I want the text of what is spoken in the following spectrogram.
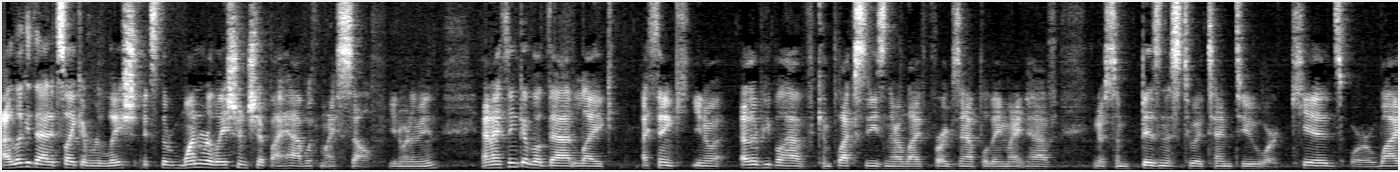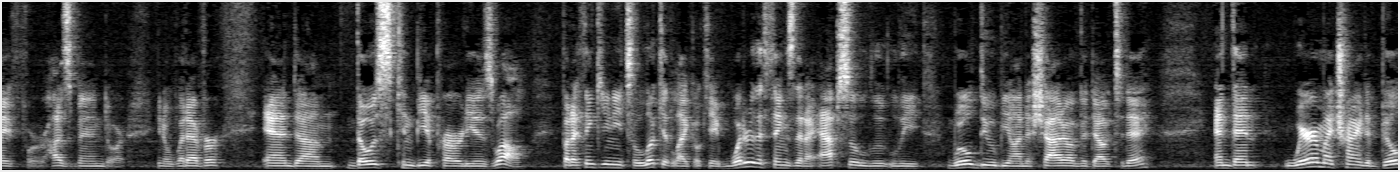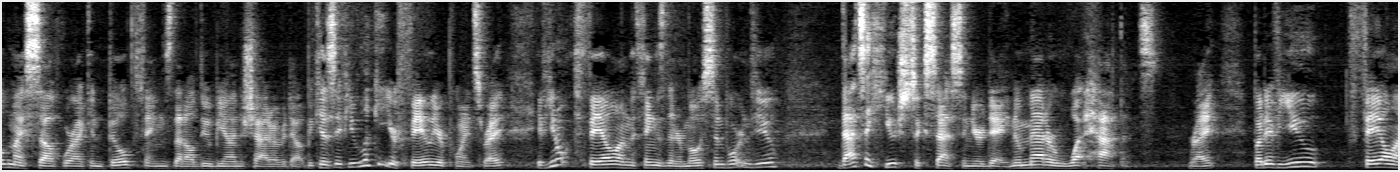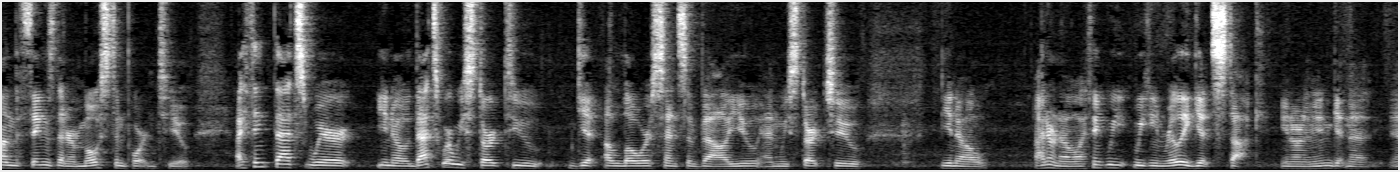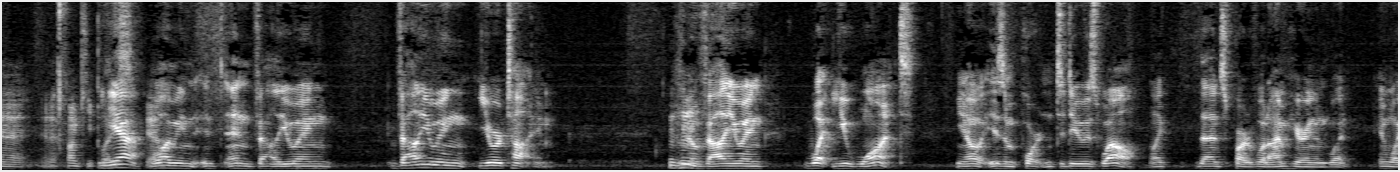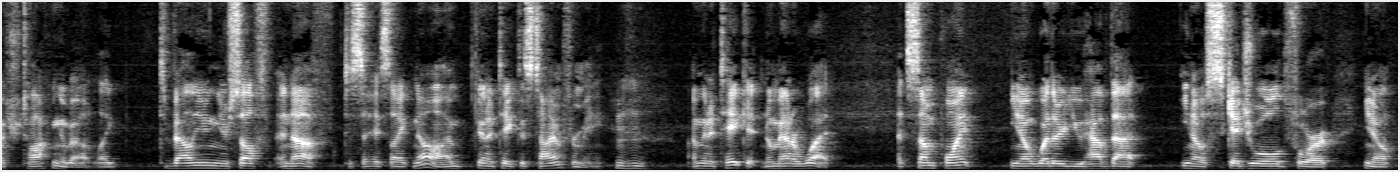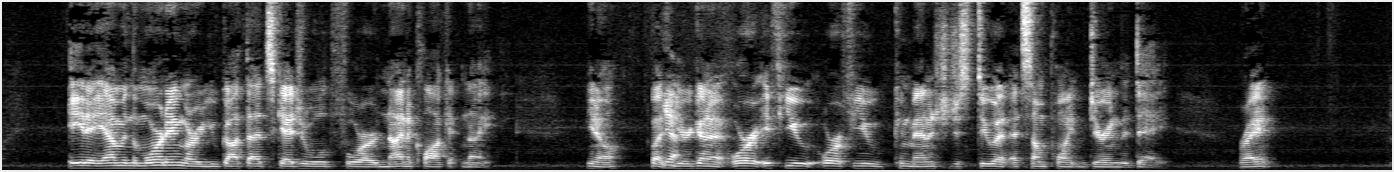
I look at that, it's like a relation, it's the one relationship I have with myself, you know what I mean? And I think about that like, I think, you know, other people have complexities in their life. For example, they might have, you know, some business to attend to, or kids, or wife, or husband, or, you know, whatever. And um, those can be a priority as well. But I think you need to look at, like, okay, what are the things that I absolutely will do beyond a shadow of a doubt today? And then where am I trying to build myself where I can build things that I'll do beyond a shadow of a doubt? Because if you look at your failure points, right? If you don't fail on the things that are most important to you, that's a huge success in your day, no matter what happens, right? But if you fail on the things that are most important to you, I think that's where, you know, that's where we start to get a lower sense of value and we start to, you know, I don't know, I think we, we can really get stuck, you know what I mean? getting a, in a, in a funky place. Yeah. Well, I mean, it, and valuing valuing your time. Mm-hmm. You know, valuing what you want. You know, is important to do as well. Like that's part of what I'm hearing and what and what you're talking about. Like to valuing yourself enough to say it's like, no, I'm gonna take this time for me. Mm-hmm. I'm gonna take it no matter what. At some point, you know, whether you have that, you know, scheduled for, you know, 8 a.m. in the morning or you've got that scheduled for 9 o'clock at night you know but Yeah. you're gonna or if you or if you can manage to just do it at some point during the day right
